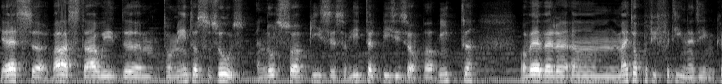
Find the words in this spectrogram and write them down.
Yes, pasta with um, tomatoes sauce and also pieces, little pieces of uh, meat, however, um, my top 15 I think.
